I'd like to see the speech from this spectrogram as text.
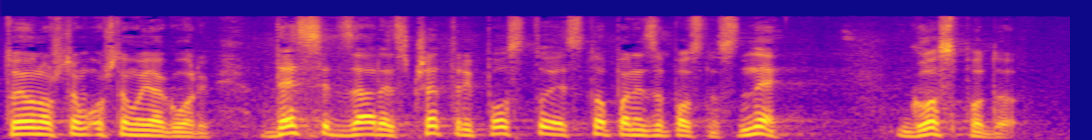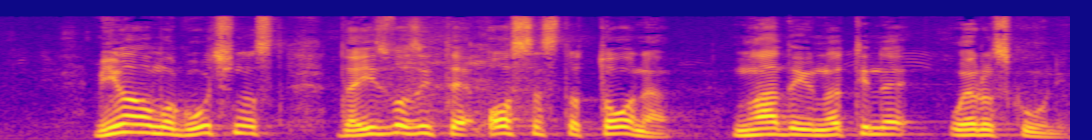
To je ono što, što ja govorim. 10,4% je stopa nezaposlenost. Ne. Gospodo, mi imamo mogućnost da izvozite 800 tona mlade junotine u Europsku uniju.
